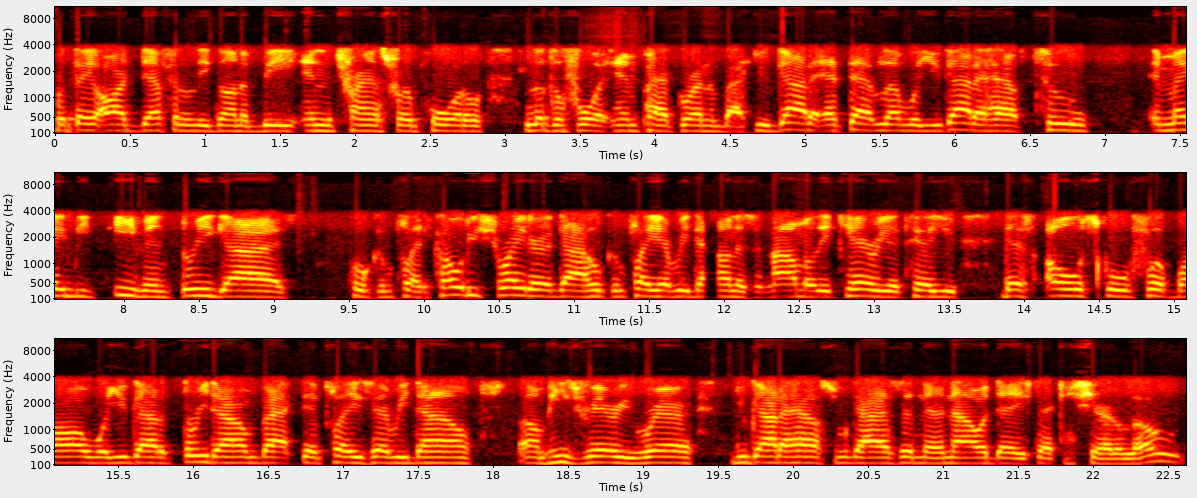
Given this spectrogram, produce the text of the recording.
But they are definitely going to be in the transfer portal looking for an impact running back. You got to at that level, you got to have two and maybe even three guys who can play. Cody Schrader, a guy who can play every down, is an anomaly carrier. Tell you that's old school football where you got a three down back that plays every down. Um, he's very rare. You got to have some guys in there nowadays that can share the load.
